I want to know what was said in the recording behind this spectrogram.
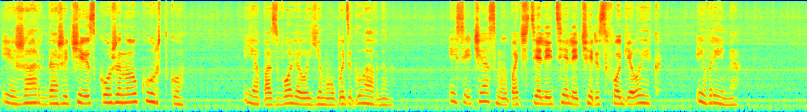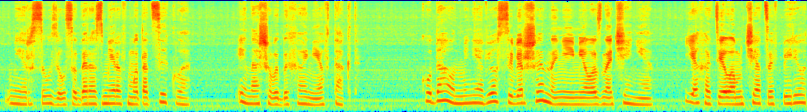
и жар даже через кожаную куртку. Я позволил ему быть главным. И сейчас мы почти летели через Фоги-Лейк и время. Мир сузился до размеров мотоцикла и нашего дыхания в такт. Куда он меня вез, совершенно не имело значения. Я хотела мчаться вперед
